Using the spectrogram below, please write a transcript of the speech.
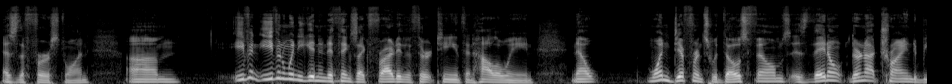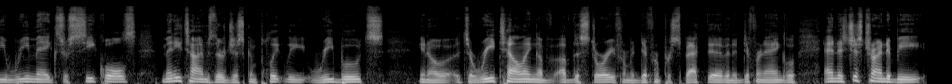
as the first one. Um, even even when you get into things like Friday the Thirteenth and Halloween. Now, one difference with those films is they don't they're not trying to be remakes or sequels. Many times they're just completely reboots. You know, it's a retelling of, of the story from a different perspective and a different angle, and it's just trying to be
